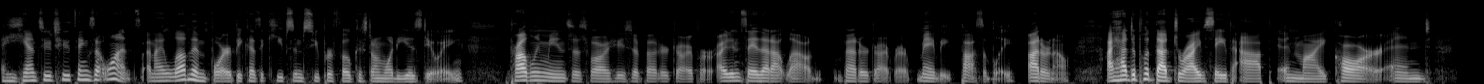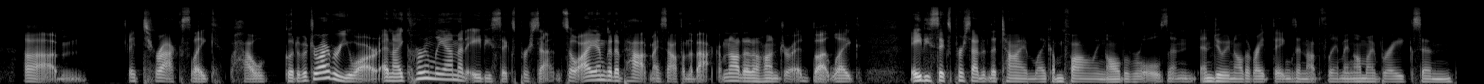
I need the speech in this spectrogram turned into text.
He can't do two things at once. And I love him for it because it keeps him super focused on what he is doing. Probably means as why he's a better driver. I didn't say that out loud. Better driver. Maybe, possibly. I don't know. I had to put that Drive Safe app in my car and um, it tracks like how good of a driver you are. And I currently am at 86%. So I am going to pat myself on the back. I'm not at 100, but like 86% of the time, like I'm following all the rules and, and doing all the right things and not slamming on my brakes and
